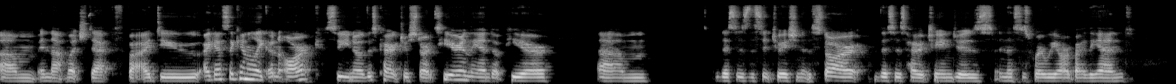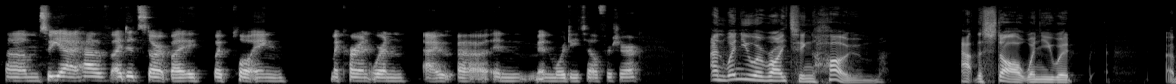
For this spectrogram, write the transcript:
um, in that much depth. But I do, I guess I kind of like an arc. So, you know, this character starts here and they end up here. Um, this is the situation at the start. This is how it changes, and this is where we are by the end. Um, so yeah, I have. I did start by by plotting my current one out uh, in in more detail for sure. And when you were writing home at the start, when you were uh,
